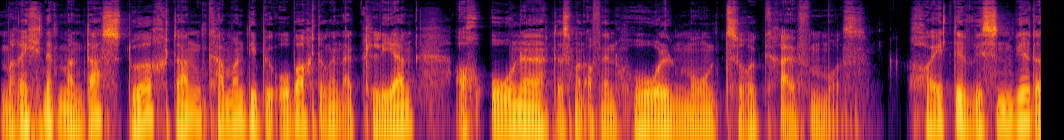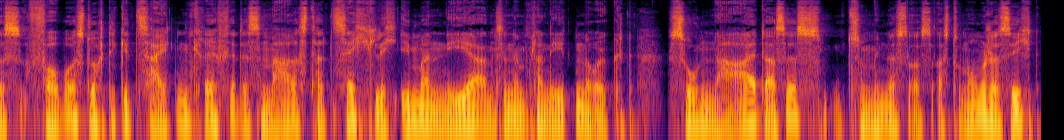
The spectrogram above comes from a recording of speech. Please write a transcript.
Rechnet man das durch, dann kann man die Beobachtungen erklären, auch ohne dass man auf einen hohlen Mond zurückgreifen muss. Heute wissen wir, dass Phobos durch die Gezeitenkräfte des Mars tatsächlich immer näher an seinen Planeten rückt. So nahe, dass es, zumindest aus astronomischer Sicht,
